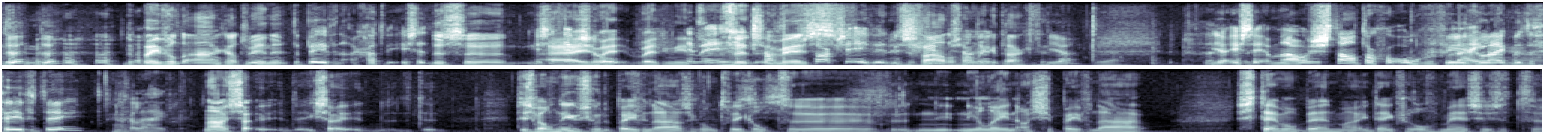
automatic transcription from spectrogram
De, de, De PvdA gaat winnen. de PvdA gaat, is het, Dus, eh echt nee, zo? weet, weet ik niet. Nee, ik zag mens straks even in is de vader van de gedachte. Ja? Ja, is de, nou, ze staan toch ongeveer Gelijk. gelijk, met de VVD? gelijk. Nou, ik zou, ik zou, het is wel nieuws hoe de PvdA zich ontwikkelt. eh, niet, niet alleen als je PvdA stemmer bent, maar ik denk voor heel veel mensen is het eh,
